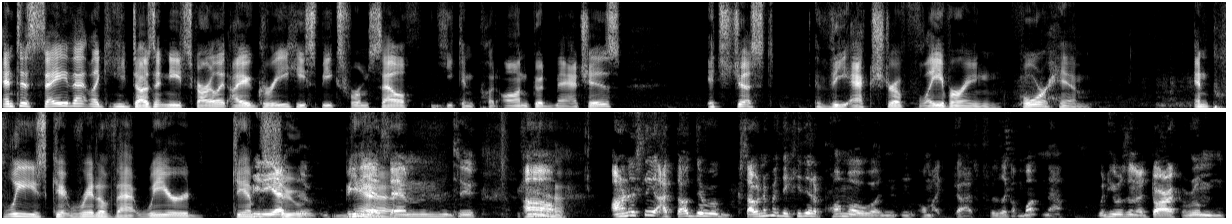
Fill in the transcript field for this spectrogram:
And to say that like he doesn't need Scarlett, I agree. He speaks for himself. He can put on good matches. It's just the extra flavoring for him. And please get rid of that weird gimp suit. Yeah. BDSM too. Um, Yeah. Honestly, I thought they were because I remember that he did a promo. And, oh my gosh, it was like a month now when he was in a dark room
